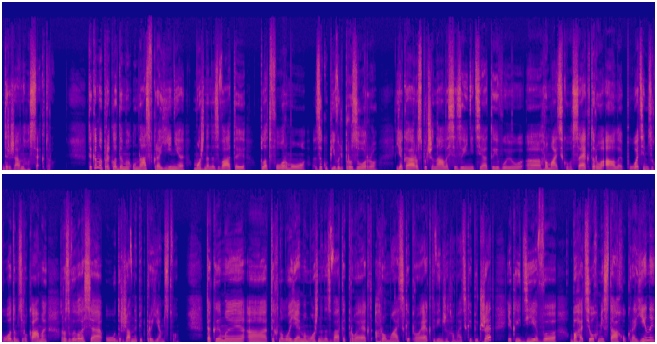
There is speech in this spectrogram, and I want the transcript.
державного сектору. Такими прикладами у нас в країні можна назвати платформу закупівель Прозоро, яка розпочиналася за ініціативою е, громадського сектору, але потім, згодом, з роками розвивалася у державне підприємство. Такими е, технологіями можна назвати проект, громадський проект, він же громадський бюджет, який діє в багатьох містах України,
